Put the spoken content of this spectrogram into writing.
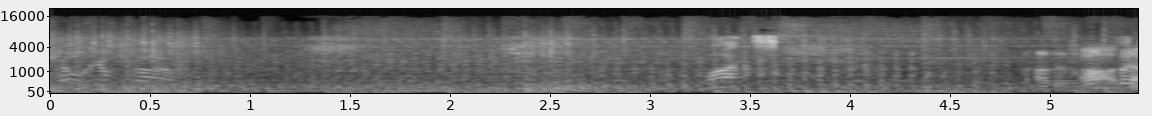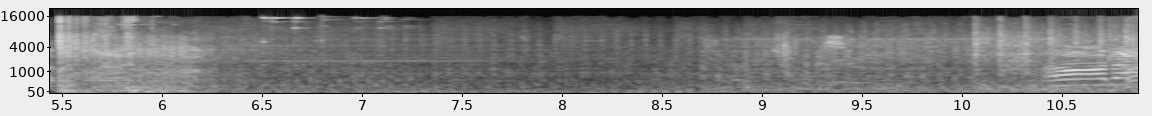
Kill confirmed. What? Oh, there's Oh, one is that person. a- Oh no!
